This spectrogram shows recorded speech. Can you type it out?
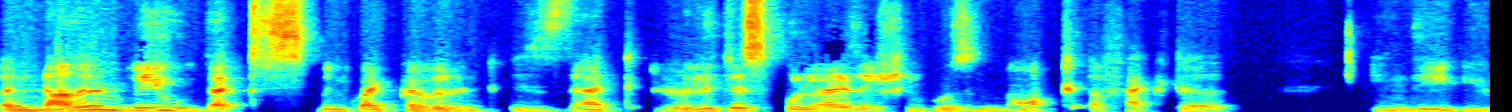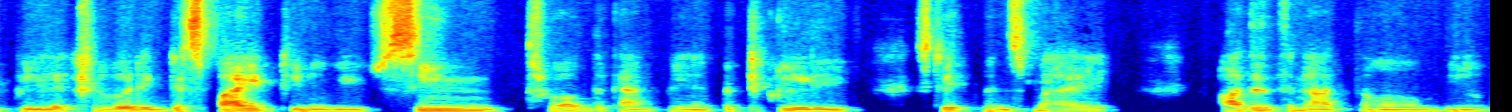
Another view that's been quite prevalent is that religious polarization was not a factor in the UP election verdict, despite, you know, we've seen throughout the campaign, and particularly statements by Adityanath, um, you know,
